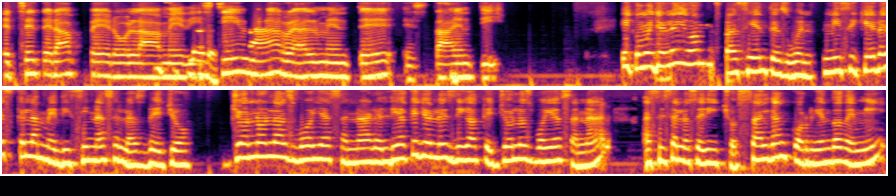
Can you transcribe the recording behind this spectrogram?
etcétera, pero la medicina realmente está en ti. Y como yo le digo a mis pacientes, bueno, ni siquiera es que la medicina se las dé yo yo no las voy a sanar. El día que yo les diga que yo los voy a sanar, así se los he dicho, salgan corriendo de mí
